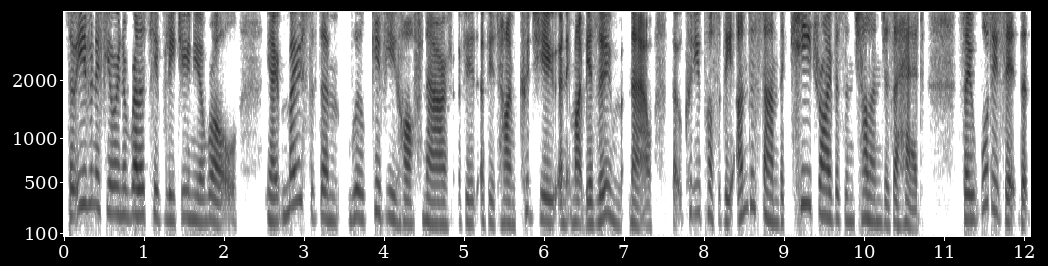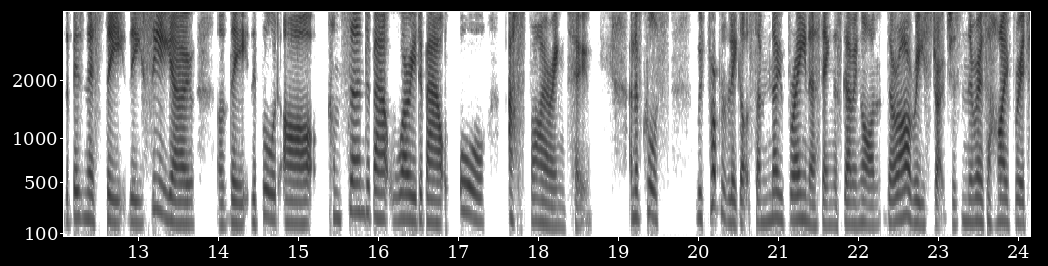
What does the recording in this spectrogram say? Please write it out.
So even if you're in a relatively junior role, you know, most of them will give you half an hour of your, of your time. Could you, and it might be a Zoom now, but could you possibly understand the key drivers and challenges ahead? So what is it that the business, the, the CEO or the, the board are concerned about, worried about, or aspiring to? And of course, we've probably got some no-brainer things going on. There are restructures and there is a hybrid.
